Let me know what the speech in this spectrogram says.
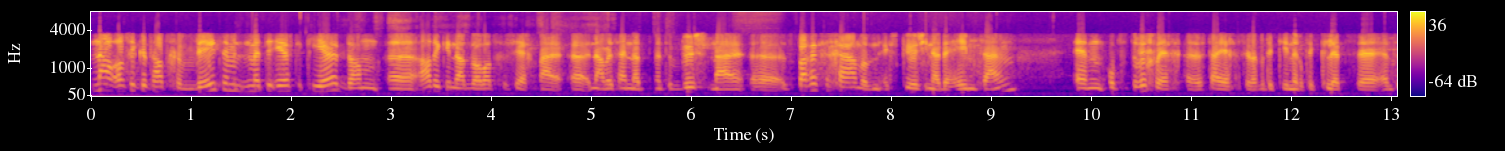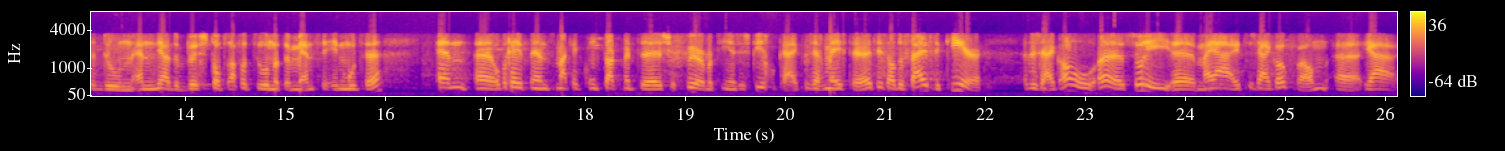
nou, als ik het had geweten met, met de eerste keer, dan eh, had ik inderdaad wel wat gezegd. Maar eh, nou, we zijn met, met de bus naar eh, het park gegaan, we hadden een excursie naar de Heemtuin. En op de terugweg sta je gezellig met de kinderen te kletsen en te doen. En ja, de bus stopt af en toe omdat er mensen in moeten. En eh, op een gegeven moment maak ik contact met de chauffeur, omdat hij in zijn spiegel kijkt. En zegt, meester, het is al de vijfde keer. En toen zei ik, oh, eh, sorry. eh, maar ja, toen zei ik ook van, ja,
